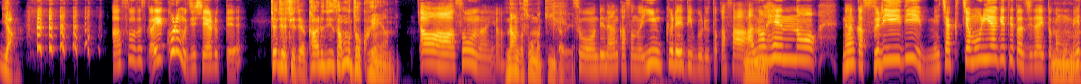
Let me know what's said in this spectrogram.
やん。あそうですか。えこれも実写やるって？ちゃちゃちゃちゃカールじいさんも続編やんねああそうなんや。んなんかそんなん聞いたで。そうでなんかそのインクレディブルとかさ、うん。あの辺のなんか 3D めちゃくちゃ盛り上げてた時代とかもうん。めっ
